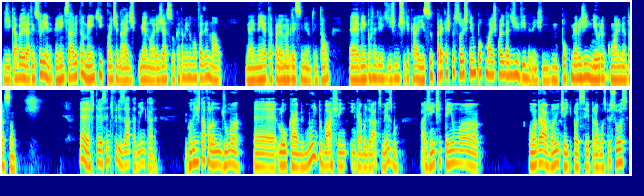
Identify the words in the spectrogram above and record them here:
de carboidrato e insulina, que a gente sabe também que quantidades menores de açúcar também não vão fazer mal, né? Nem atrapalhar uhum. o emagrecimento. Então, é bem importante a gente desmistificar isso para que as pessoas tenham um pouco mais de qualidade de vida, né? Enfim, um pouco menos de neura com a alimentação. É, acho interessante frisar também, cara. E quando a gente está falando de uma é, low carb muito baixa em, em, carboidratos mesmo, a gente tem uma um agravante aí que pode ser para algumas pessoas,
